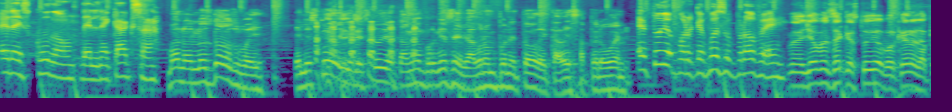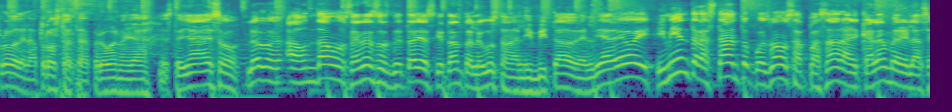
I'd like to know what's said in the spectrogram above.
era escudo del Necaxa. Bueno, los dos, güey. El escudo y el estudio también, porque ese cabrón pone todo de cabeza, pero bueno. Estudio porque fue su profe. Bueno, Yo pensé que estudio porque era la prueba de la próstata, pero bueno, ya, este, ya eso. Luego ahondamos en esos detalles que tanto le gustan al invitado del día de hoy. Y mientras tanto, pues vamos a pasar al calambre de la semana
